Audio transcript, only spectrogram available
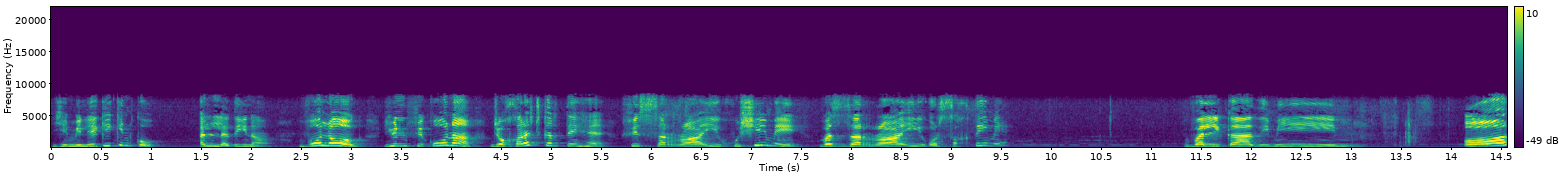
یہ ملے گی کن کو؟ اللہ دینا وہ لوگ ینفقونا جو خرچ کرتے ہیں فی سرائی خوشی میں وزرائی اور سختی میں۔ والکاظمین۔ اور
